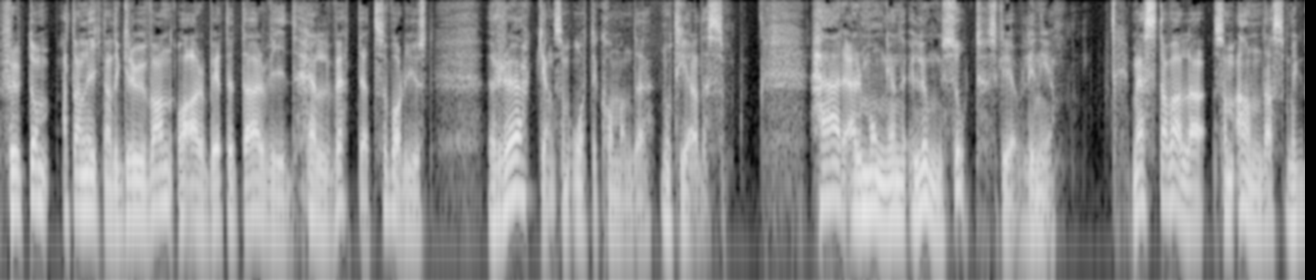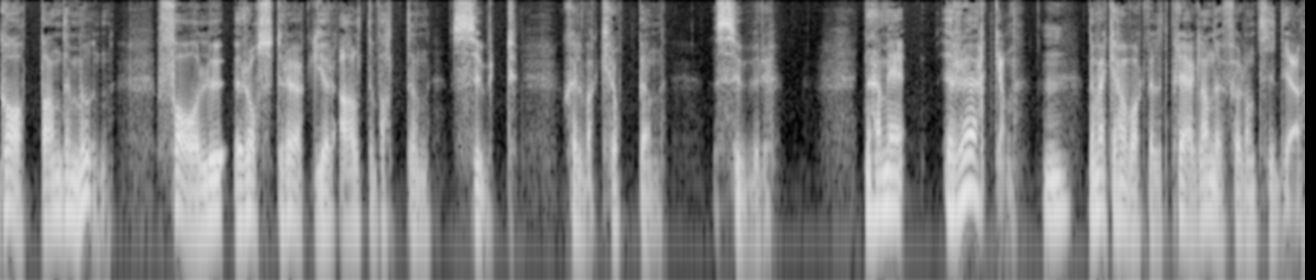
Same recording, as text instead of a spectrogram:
Förutom att han liknade gruvan och arbetet där vid helvetet så var det just röken som återkommande noterades. Här är mången lungsot, skrev Linné. Mest av alla som andas med gapande mun. Falu roströk gör allt vatten surt, själva kroppen sur. Det här med röken, Mm. Den verkar ha varit väldigt präglande för de tidiga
